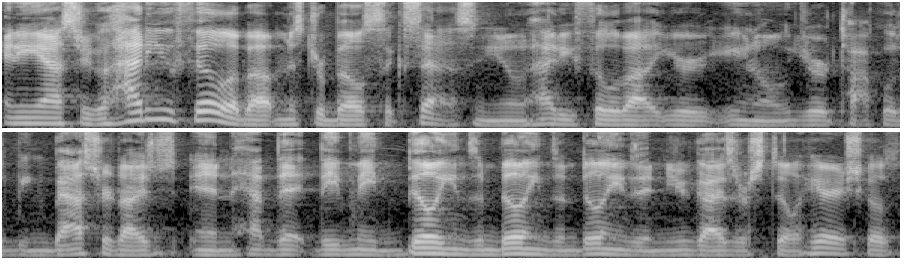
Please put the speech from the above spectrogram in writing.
And he asked her, he goes, "How do you feel about Mr. Bell's success? And you know, how do you feel about your you know your tacos being bastardized and have that they've made billions and billions and billions and you guys are still here?" She goes.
